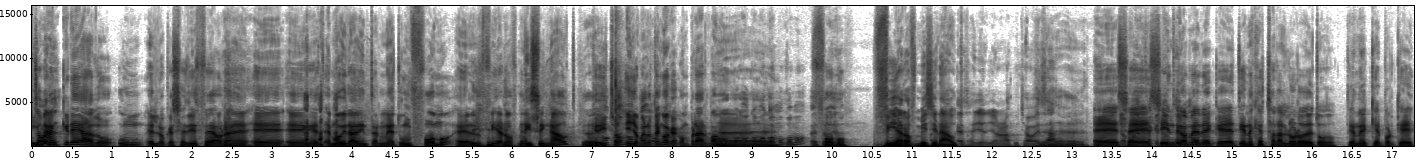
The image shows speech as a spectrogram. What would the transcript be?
y me han creado un, en lo que se dice ahora en, en- en- en movida de internet, un FOMO, el Fear of Missing Out, que he dicho, ¿Cómo, y yo me lo tengo cómo? que comprar, vamos. ¿Cómo, cómo, cómo, cómo? FOMO. Fear of missing out. es- Esa yo, yo no la he escuchado. Esa. Ese que síndrome de que tienes que estar al loro de todo. Tienes que, porque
